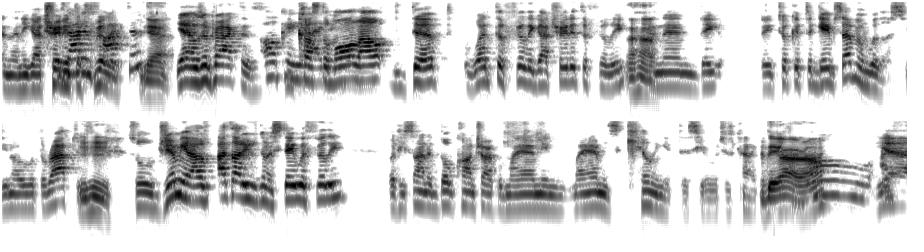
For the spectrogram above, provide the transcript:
And then he got Is traded that to in Philly. practice? Yeah. Yeah, it was in practice. Okay, He yeah, cussed them all hear out, dipped, went to Philly, got traded to Philly, Uh-huh. and then they they took it to Game Seven with us. You know, with the Raptors. hmm So Jimmy, I was I thought he was gonna stay with Philly, but he signed a dope contract with Miami. and Miami's killing it this year, which is kind of They are, huh? Oh, Yeah. I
